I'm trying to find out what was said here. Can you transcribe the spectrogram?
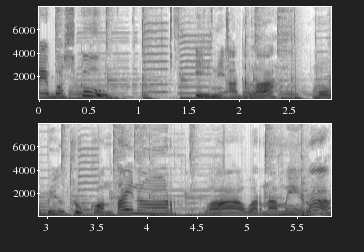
Oke bosku, ini adalah mobil truk kontainer. Wah, warna merah.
